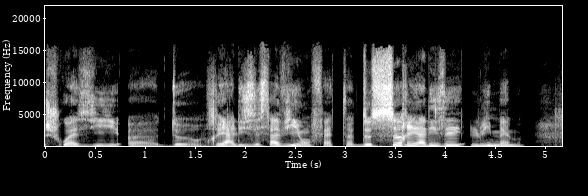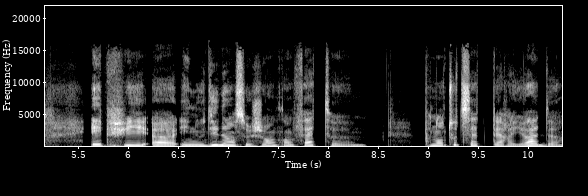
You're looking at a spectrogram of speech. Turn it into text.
choisi de réaliser sa vie en fait, de se réaliser lui-même. Et puis euh, il nous dit dans ce chant qu'en fait, euh, pendant toute cette période,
